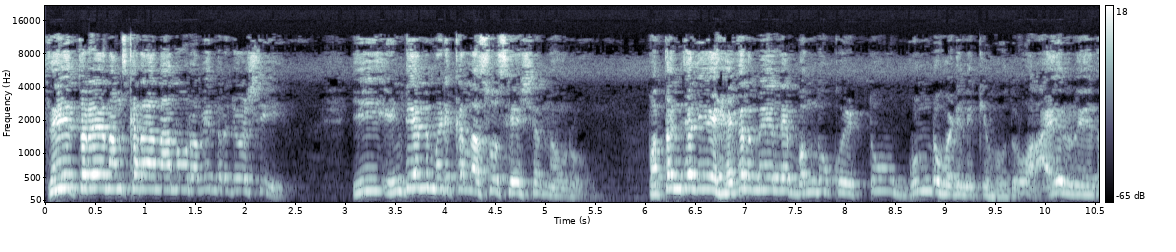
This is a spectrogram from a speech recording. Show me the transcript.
ಸ್ನೇಹಿತರೆ, ನಮಸ್ಕಾರ. ನಾನು ರವೀಂದ್ರ ಜೋಶಿ. ಈ ಇಂಡಿಯನ್ ಮೆಡಿಕಲ್ ಅಸೋಸಿಯೇಷನ್ ಅವರು ಪತಂಜಲಿಯ ಹೆಗಲ ಮೇಲೆ ಬಂದೂಕು ಇಟ್ಟು ಗುಂಡು ಹೊಡಿಲಿಕ್ಕೆ ಹೋದರು. ಆಯುರ್ವೇದ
